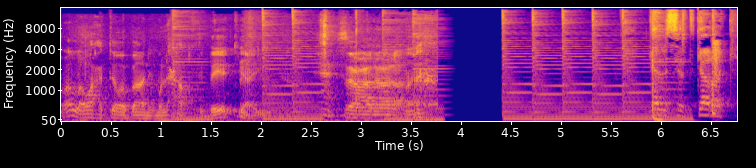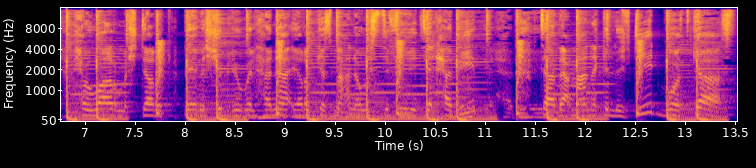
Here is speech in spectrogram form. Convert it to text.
والله واحد تو باني ملحق في بيت جاي سواء ولا جلسة كرك حوار مشترك بين الشبل والهناء. ركز معنا واستفيد يا الحبيب. تابع معنا كل جديد. بودكاست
